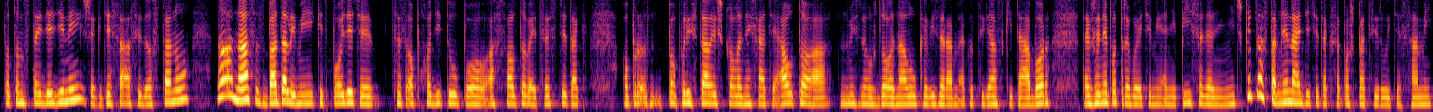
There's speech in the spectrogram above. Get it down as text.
potom z tej dediny, že kde sa asi dostanú. No a nás zbadali my, keď pôjdete cez obchoditu po asfaltovej ceste, tak opr- po pristálej škole necháte auto a my sme už dole na lúke, vyzeráme ako cigánsky tábor, takže nepotrebujete mi ani písať, ani nič. Keď nás tam nenájdete, tak sa pošpacírujte sami.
